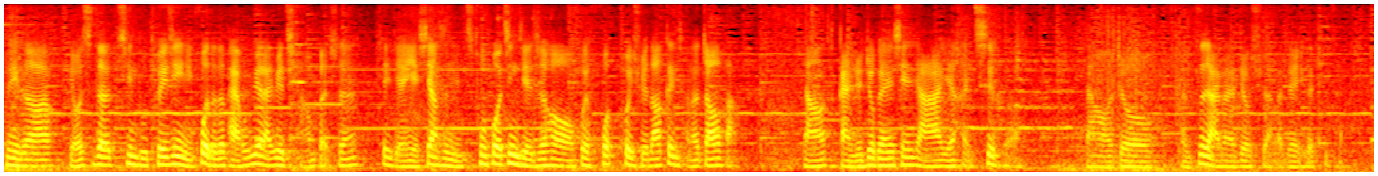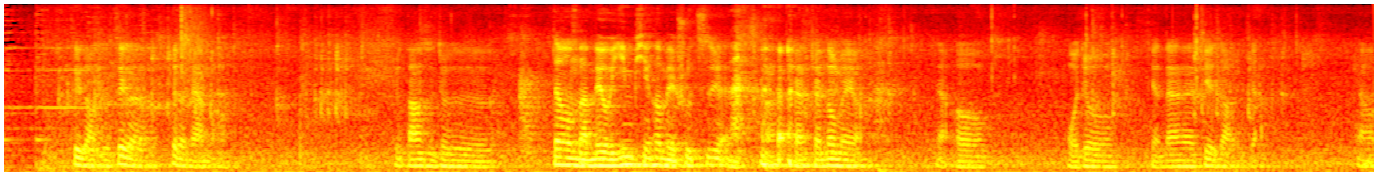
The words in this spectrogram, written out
那个游戏的进度推进，你获得的牌会越来越强。本身这一点也像是你突破境界之后会会会学到更强的招法。然后感觉就跟仙侠也很契合，然后就很自然的就选了这一个题材。最早是这个这个版本，就当时就是，但我们没有音频和美术资源，全全都没有。然后我就简单的介绍一下，然后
